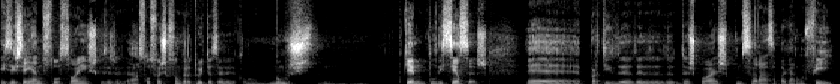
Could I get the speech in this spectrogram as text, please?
existem N soluções, quer dizer, há soluções que são gratuitas eh, com números pequeno de licenças, eh, a partir de, de, de, das quais começarás a pagar um FII.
